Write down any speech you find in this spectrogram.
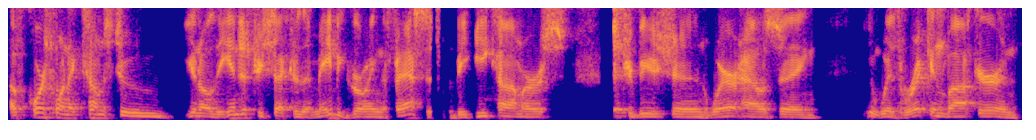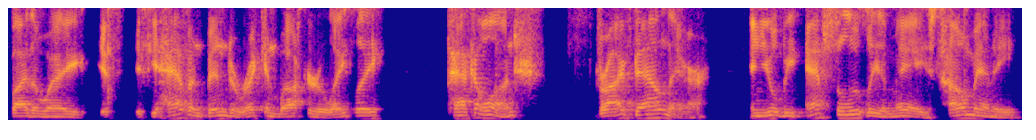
Of course, when it comes to you know the industry sector that may be growing the fastest would be e-commerce, distribution, warehousing. With Rickenbacker, and by the way, if if you haven't been to Rickenbacker lately, pack a lunch, drive down there, and you'll be absolutely amazed how many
